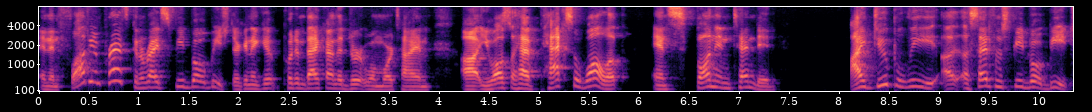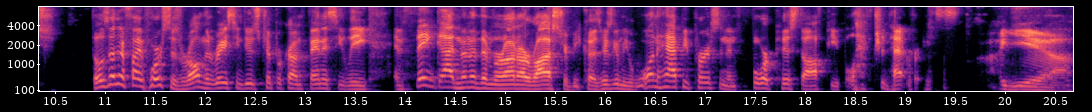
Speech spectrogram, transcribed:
and then Flavien Prat's going to ride Speedboat Beach. They're going to get put him back on the dirt one more time. Uh, you also have Paxa Wallop and Spun Intended. I do believe, uh, aside from Speedboat Beach, those other five horses are all in the Racing Dudes Triple Crown Fantasy League, and thank God none of them are on our roster because there's going to be one happy person and four pissed off people after that race. Yeah,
